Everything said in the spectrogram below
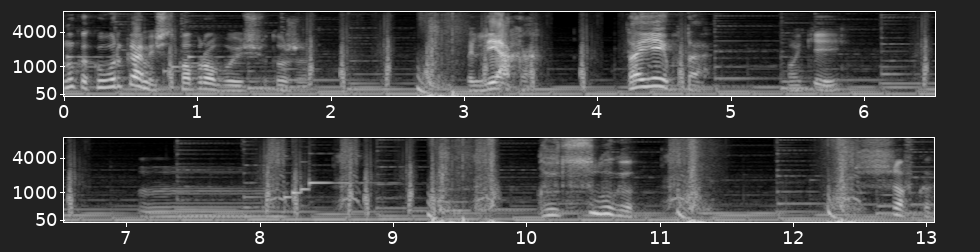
Ну-ка, кувырками сейчас попробую еще тоже. Бляха! Да еб-то! Окей. М-м-м. Ну, Слуга. Шавка.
